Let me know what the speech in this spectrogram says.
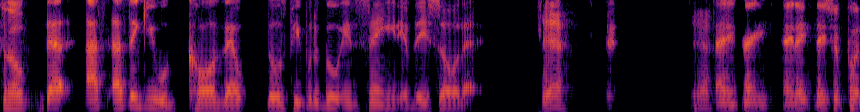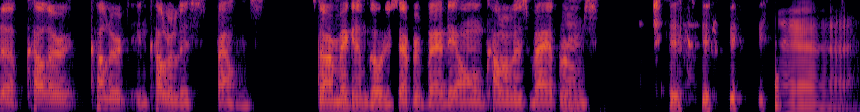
so That I, I think you would cause that those people to go insane if they saw that. Yeah, yeah. Hey, hey, hey, they, they should put up color colored and colorless fountains. Start making them go to separate bed, their own colorless bathrooms. yeah. Yeah,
